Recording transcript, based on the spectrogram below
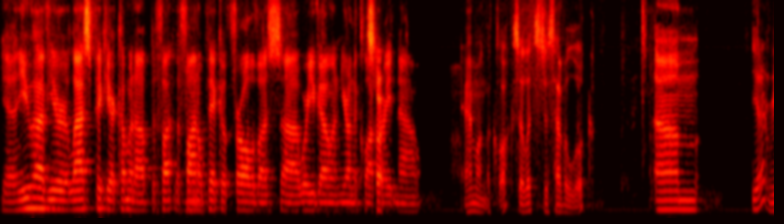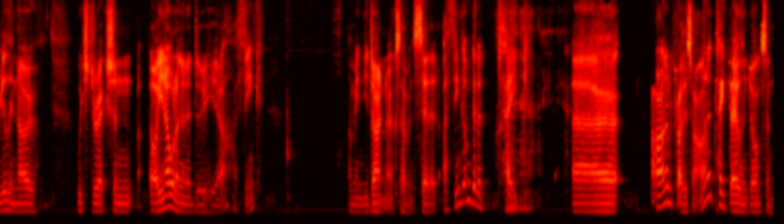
Yeah, you have your last pick here coming up, the fi- the final mm. pick of, for all of us. Uh, where are you going? You're on the clock Sorry. right now. I am on the clock, so let's just have a look. Um, yeah, I don't really know which direction. Oh, you know what I'm going to do here? I think. I mean, you don't know because I haven't said it. I think I'm going to take. uh, I'm going to try this one. I'm going to take Jalen Johnson.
